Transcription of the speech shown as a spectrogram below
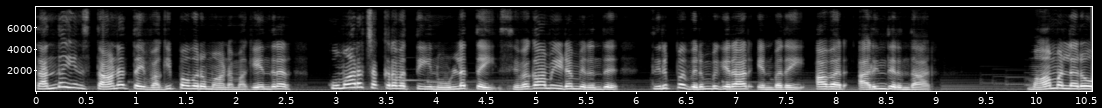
தந்தையின் ஸ்தானத்தை வகிப்பவருமான மகேந்திரர் குமார சக்கரவர்த்தியின் உள்ளத்தை சிவகாமியிடம் இருந்து திருப்ப விரும்புகிறார் என்பதை அவர் அறிந்திருந்தார். மாமல்லரோ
